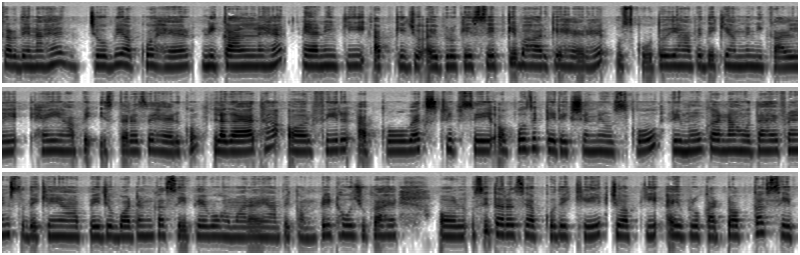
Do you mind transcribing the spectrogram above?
कर देना है, जो भी आपको हेयर निकालने हैं। यानी कि आपकी जो आईब्रो के सेप के बाहर के हेयर है, उसको। तो यहाँ पे देखिए, हमने निकाल निकाले है यहाँ पे इस तरह से हेयर को लगाया था और फिर आपको वैक्स स्ट्रिप से अपोजिट डायरेक्शन में उसको रिमूव करना होता है फ्रेंड्स तो देखिए यहाँ पे जो बॉटम का सेप है वो हमारा यहाँ पे कंप्लीट हो चुका है और उसी तरह से आपको देखिए जो आपकी आईब्रो का टॉप का सेप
